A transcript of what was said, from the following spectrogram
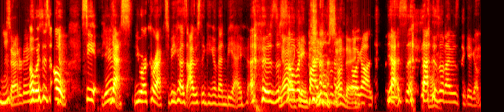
Mm-hmm. Saturday? Oh, is this? Oh, see, yeah. yes, you are correct because I was thinking of NBA. There's yeah, so many finals Sunday going on. Yes, that is what I was thinking of,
